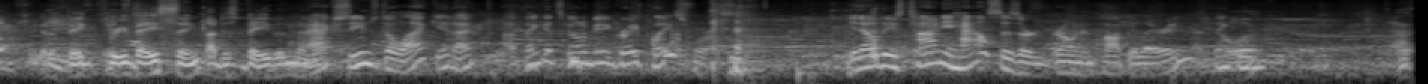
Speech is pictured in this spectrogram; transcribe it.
I got a big three bay sink. I'll just bathe in there. Max seems to like it. I, I think it's gonna be a great place for us. you know, these tiny houses are growing in popularity. I think. Oh, we'll- I,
